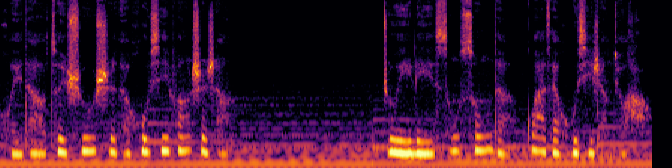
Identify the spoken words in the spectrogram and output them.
回到最舒适的呼吸方式上，注意力松松的挂在呼吸上就好，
